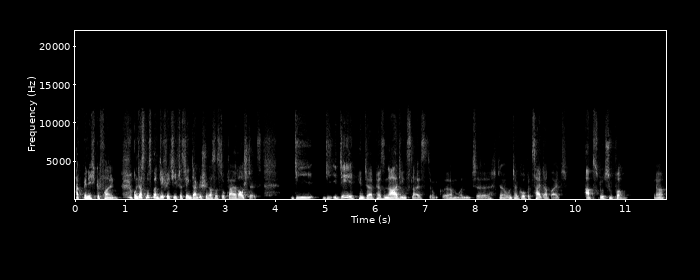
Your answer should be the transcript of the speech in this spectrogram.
hat mir nicht gefallen. Und das muss man definitiv, deswegen Dankeschön, dass du es so klar herausstellst. Die, die Idee hinter Personaldienstleistung ähm, und äh, der Untergruppe Zeitarbeit absolut super. Ja,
